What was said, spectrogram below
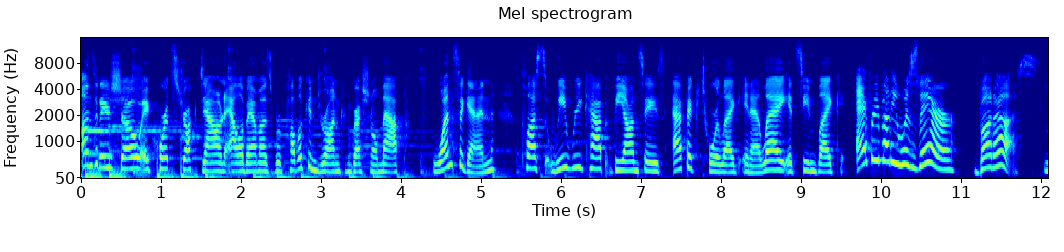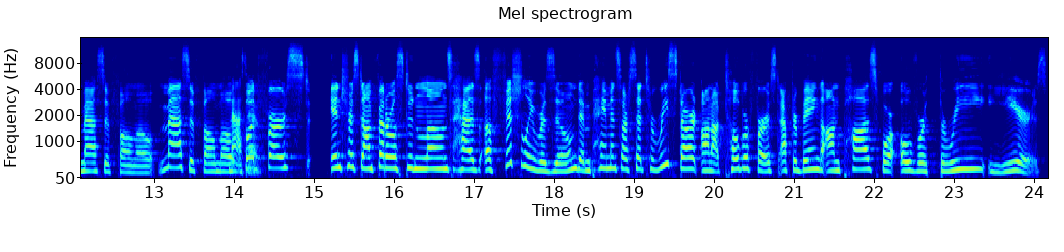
On today's show, a court struck down Alabama's Republican drawn congressional map once again. Plus, we recap Beyonce's epic tour leg in LA. It seemed like everybody was there but us. Massive FOMO. Massive FOMO. Massive. But first, Interest on federal student loans has officially resumed, and payments are set to restart on October 1st after being on pause for over three years.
